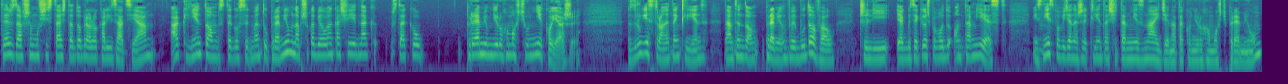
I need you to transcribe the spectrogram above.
też zawsze musi stać ta dobra lokalizacja, a klientom z tego segmentu premium, na przykład Białołęka się jednak z taką premium nieruchomością nie kojarzy. Z drugiej strony ten klient tamten dom premium wybudował, czyli jakby z jakiegoś powodu on tam jest. Więc nie jest powiedziane, że klienta się tam nie znajdzie na taką nieruchomość premium,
